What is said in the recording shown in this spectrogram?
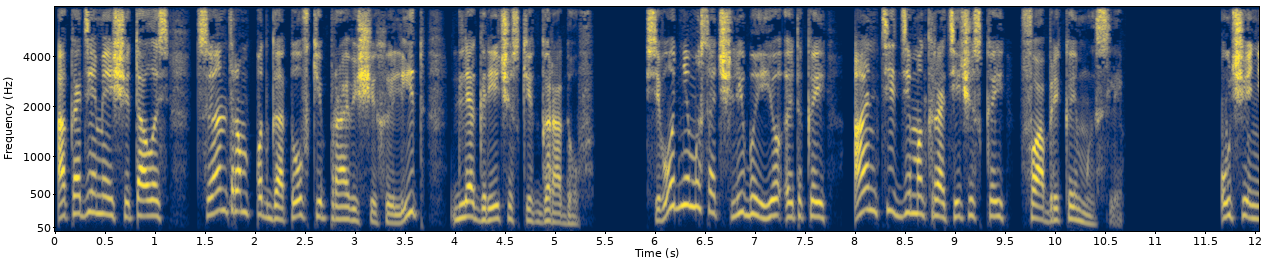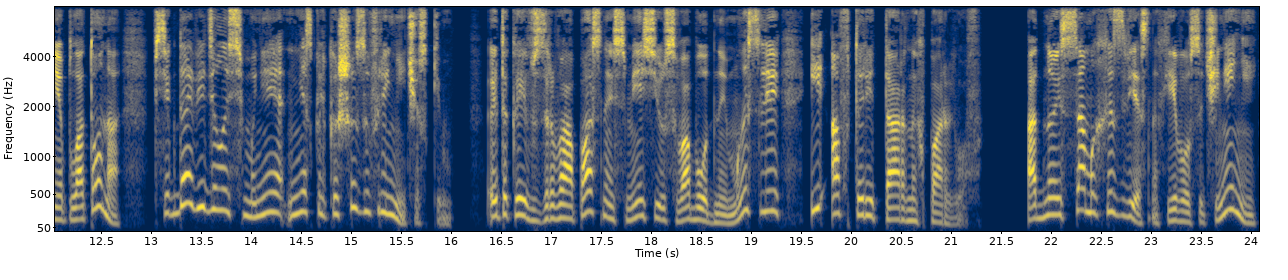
Академия считалась центром подготовки правящих элит для греческих городов. Сегодня мы сочли бы ее этакой антидемократической фабрикой мысли. Учение Платона всегда виделось мне несколько шизофреническим, этакой взрывоопасной смесью свободной мысли и авторитарных порывов. Одно из самых известных его сочинений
